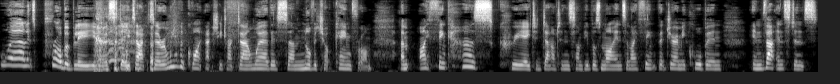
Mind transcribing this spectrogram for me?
well, it's probably, you know, a state actor. And we haven't quite actually tracked down where this um, Novichok came from. Um, I think has created doubt in some people's minds. And I think that Jeremy Corbyn, in that instance,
